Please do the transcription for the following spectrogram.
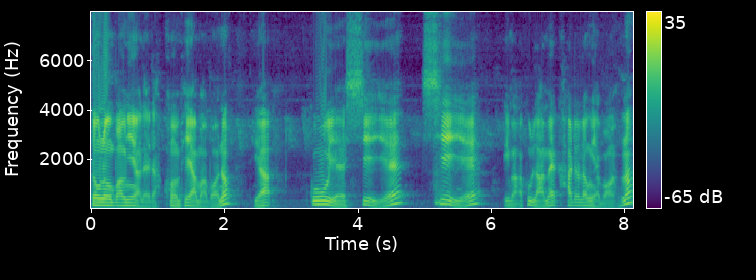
သုံးလုံးပေါင်းခြင်းရလဲဒါ9ဖြစ်ရမှာပေါ့နော်ဒီက9ရဲ့8ရဲ့8ရဲ့ဒီမှာအခုလာမဲ့ခါတစ်လုံးရပေါင်းနော်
